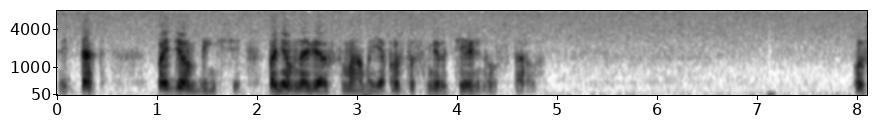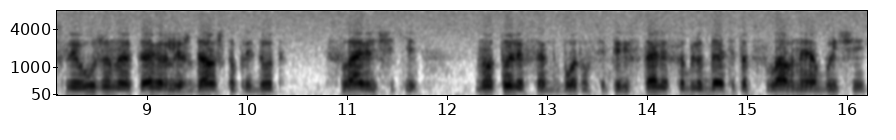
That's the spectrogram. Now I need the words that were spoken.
Ведь так? Пойдем, Бинкси, пойдем наверх с мамой, я просто смертельно устала». После ужина Каверли ждал, что придут славельщики, но то ли в Сент-Боттлсе перестали соблюдать этот славный обычай,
